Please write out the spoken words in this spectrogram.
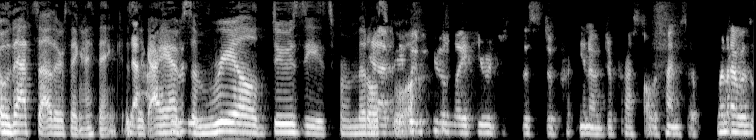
Oh, that's the other thing I think. Is Yeah. like I have some real doozies from middle yeah, school. It would feel like you were just this, dep- you know, depressed all the time. So when I was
